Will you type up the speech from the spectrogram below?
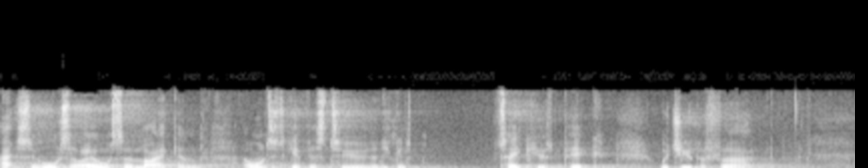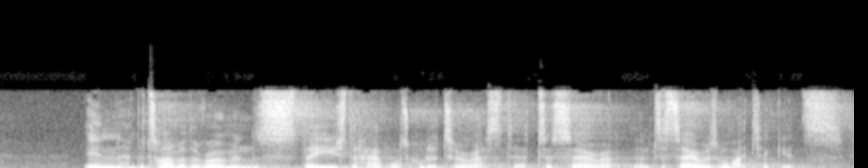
actually also I also like, and I wanted to give this to you, and you can take your pick, which you prefer. In the time of the Romans, they used to have what's called a tessera, and tesseras were like tickets.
